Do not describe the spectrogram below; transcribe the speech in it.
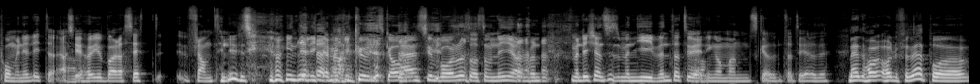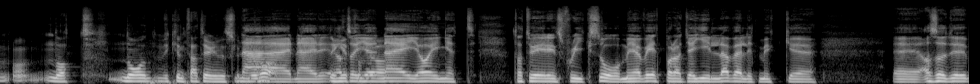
påminner lite. Alltså Ja. jag har ju bara sett fram till nu, så jag har inte lika mycket kunskap om symboler och så som ni har. Men, men det känns ju som en given tatuering om man ska tatuera det. Men har, har du funderat på något, något, vilken tatuering det skulle kunna vara? Nej, nej, alltså, jag, du har- nej, jag är inget tatueringsfreak så, men jag vet bara att jag gillar väldigt mycket Eh, alltså det,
